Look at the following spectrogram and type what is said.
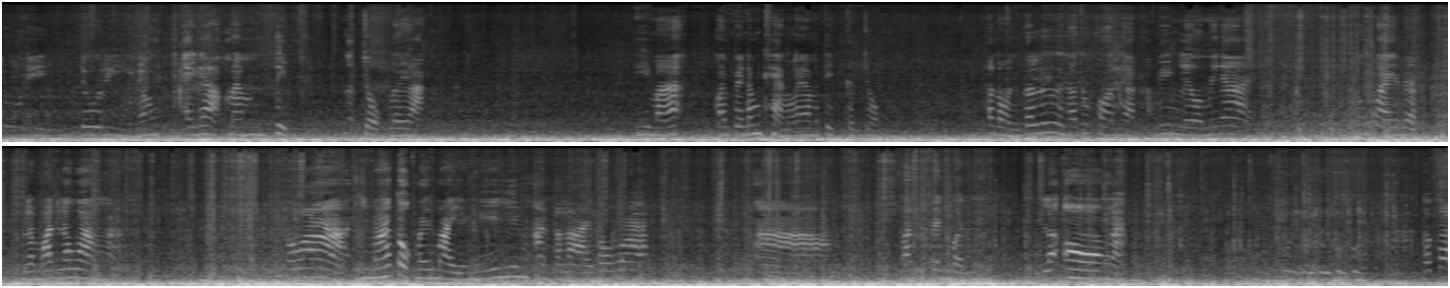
ดูดิ ดูดิน้ำไอ้เนี่ยมันติดกระจกเลยอะหิมะ มันเป็นน้ำแข็งเลยอะมันติดกระจก ถนนก็ลื่น นะทุกคนอยากวิ่งเร็วไม่ได้ ต้องไปแบบระมัดระวังอะ เพราะว่าหิมะตกใหม่ ๆ อย่างนี้ยิ่งอันตราย เพราะว่า อ่า มันเป็นเหมือนละอองอะอุ๊ยอุ๊ยอุ๊ยอุ๊ยอุ๊ยแล้วก็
